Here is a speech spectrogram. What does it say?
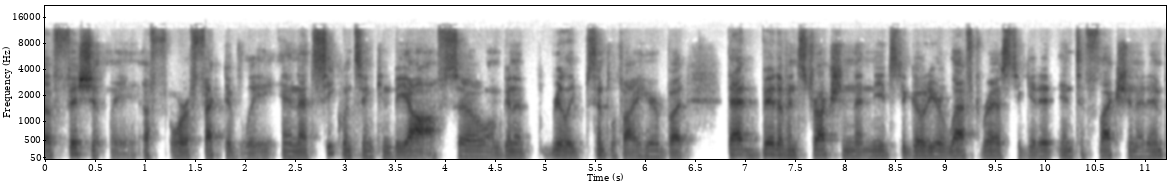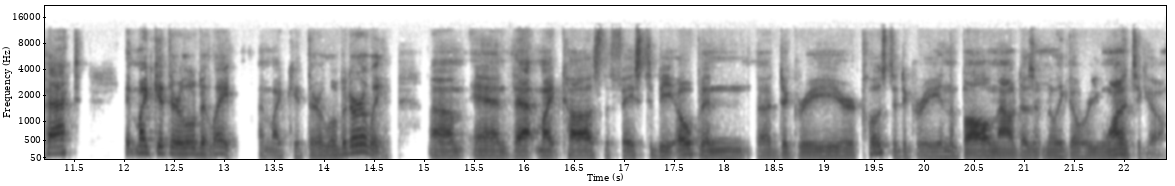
efficiently or effectively, and that sequencing can be off. So I'm going to really simplify here, but that bit of instruction that needs to go to your left wrist to get it into flexion at impact, it might get there a little bit late. It might get there a little bit early. Um, and that might cause the face to be open a degree or closed a degree, and the ball now doesn't really go where you want it to go.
